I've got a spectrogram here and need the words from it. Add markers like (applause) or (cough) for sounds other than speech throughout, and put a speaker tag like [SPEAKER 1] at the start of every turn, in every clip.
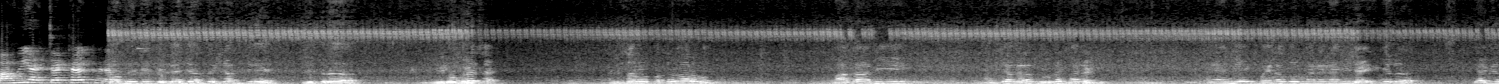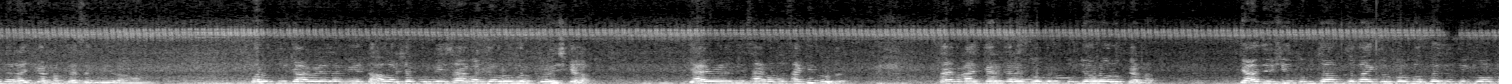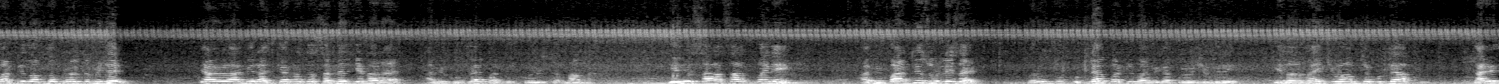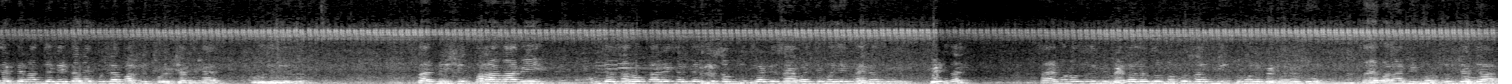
[SPEAKER 1] पाहूया आजच्या ठळक घडामोडी.
[SPEAKER 2] जिल्ह्याचे अध्यक्ष आमचे मित्र डोकरे साहेब. आणि सर्व पत्रकार बंधू. मागं आम्ही आमच्या घरात दुर्घटना घडली आणि आम्ही एक महिना दोन महिन्याने आम्ही जाहीर केलं की आम्ही आता राजकारणात काय सगळे राहणार. परंतु ज्या वेळेला मी दहा वर्षापूर्वी साहेबांच्या बरोबर प्रवेश केला त्यावेळेला मी साहेबांना सांगितलं होतं साहेब राजकारण करायचं तोपर्यंत तुमच्यावर विरोध करणार. ज्या दिवशी तुमचं आमचं काय किरकोळ मतभेद होतील किंवा पार्टीचा आमचा प्रश्न मिळेल त्यावेळेला आम्ही राजकारणाचा संन्यास घेणार आहे. आम्ही कुठल्याही पार्टीत प्रवेश करणार नाही. गेले सहा सात महिने आम्ही पार्टी सोडलीच आहे. परंतु कुठल्या पार्टीत आम्ही काय प्रवेश वगैरे केला नाही किंवा आमच्या कुठल्या कार्यकर्त्यांना आमच्या नेत्याने कुठल्या पार्टीत प्रवेश आम्ही काय करू दिलेलं नाही. तर निश्चितपणानं आम्ही आमच्या सर्व कार्यकर्त्यांची समजूत काढली. साहेबांची माझी एक महिन्यापूर्वी भेट झाली. साहेब म्हणत होते मी भेटायला येतो. नको साहेब मीच तुम्हाला भेटायला येतो. साहेबांना आम्ही मनसूरच्या त्या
